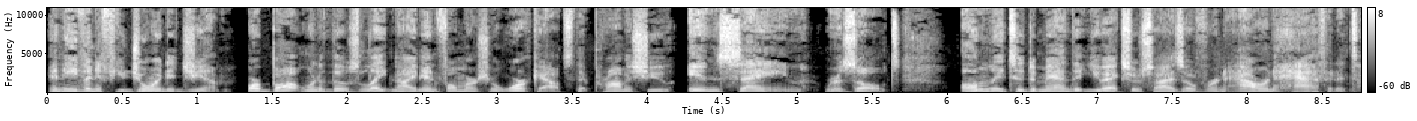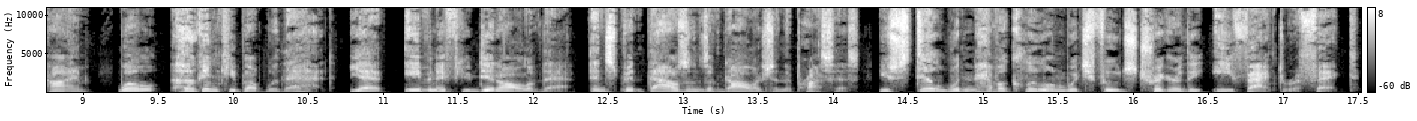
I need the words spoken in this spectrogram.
And even if you joined a gym or bought one of those late night infomercial workouts that promise you insane results, only to demand that you exercise over an hour and a half at a time, well, who can keep up with that? Yet, even if you did all of that and spent thousands of dollars in the process, you still wouldn't have a clue on which foods trigger the E factor effect,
